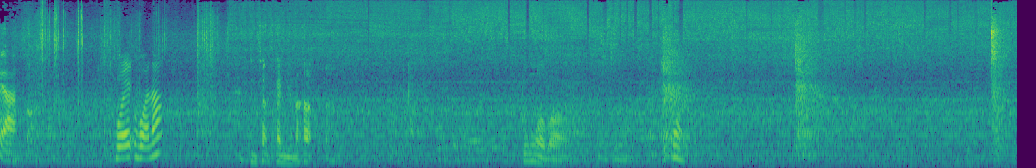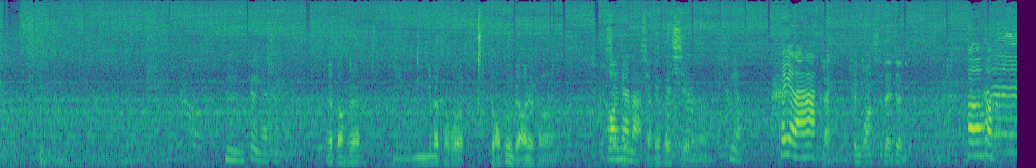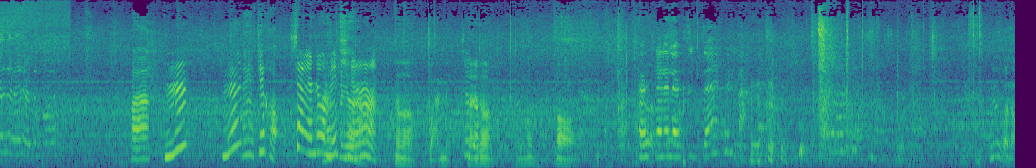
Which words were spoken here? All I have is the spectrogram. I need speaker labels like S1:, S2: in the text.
S1: 去啊？
S2: 我我呢？
S3: 你看看你呢？中了吧？
S2: 不中。
S1: 嗯，这个颜色好。
S3: 那当时你你那客户怎么不用这样的是吗？
S1: 往前的。
S3: 线条还细呢。
S1: 对呀。可以了哈。
S3: 来，灯光是在这里。
S1: 好好好。来来，再来点灯光来。好了。
S2: 嗯嗯。
S1: 哎，真好。
S2: 下面这个没屏。
S3: 那个完美。哪个？哪个？哦。
S1: 哎，来来来，咱开始吧。
S3: 你你忽悠我那。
